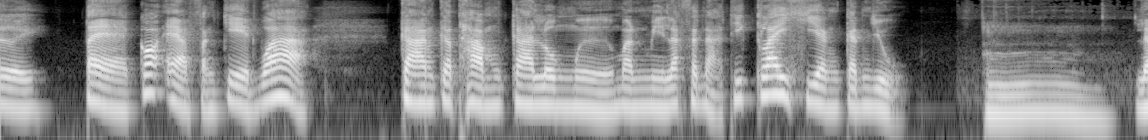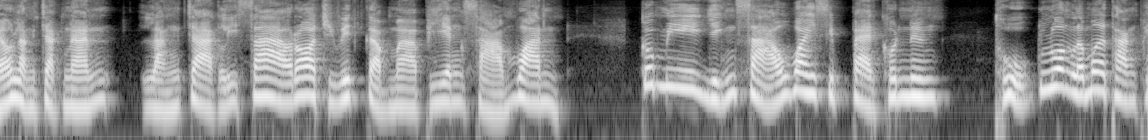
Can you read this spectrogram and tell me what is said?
เลย แต่ก็แอบสังเกตว่า การกระทำการลงมือมันมีลักษณะที่ใกล้เคียงกันอยู่อืมแล้วหลังจากนั้นหลังจากลิซ่ารอดชีวิตกลับมาเพียง3วัน ก็มีหญิงสาววัย 18 คนหนึ่งถูกล่วงละเมิดทางเพ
